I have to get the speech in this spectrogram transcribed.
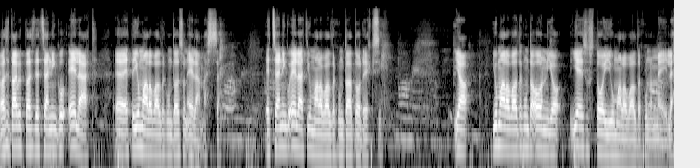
vaan se tarkoittaa sitä, että sä niin kuin elät, että Jumalan valtakunta on sun elämässä. Että sä niin kuin elät Jumalan valtakuntaa todeksi. Ja Jumalan valtakunta on jo, Jeesus toi Jumalan valtakunnan meille.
